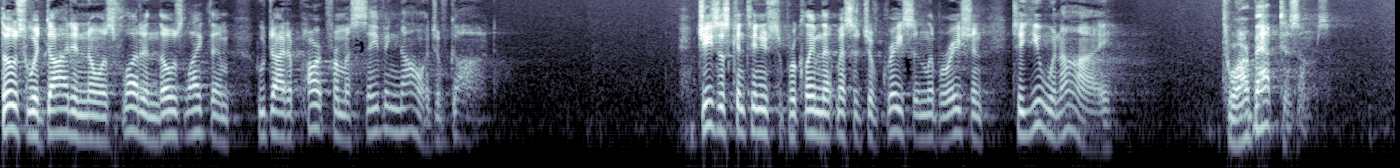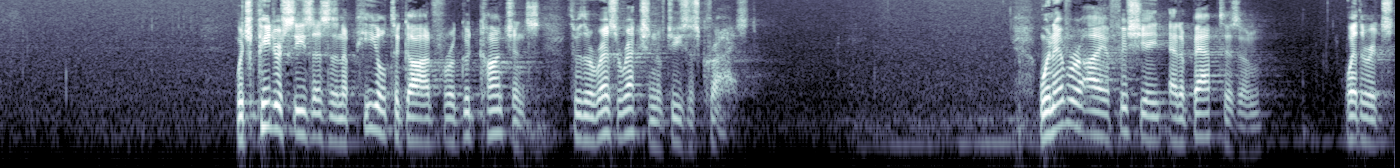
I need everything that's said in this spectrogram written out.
Those who had died in Noah's flood and those like them who died apart from a saving knowledge of God. Jesus continues to proclaim that message of grace and liberation to you and I through our baptisms, which Peter sees as an appeal to God for a good conscience through the resurrection of Jesus Christ. Whenever I officiate at a baptism, whether it's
